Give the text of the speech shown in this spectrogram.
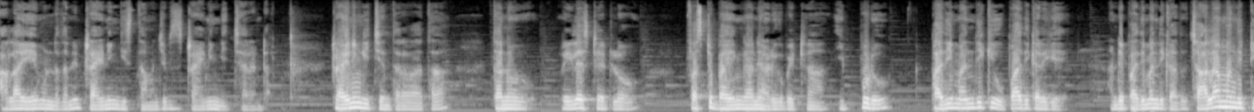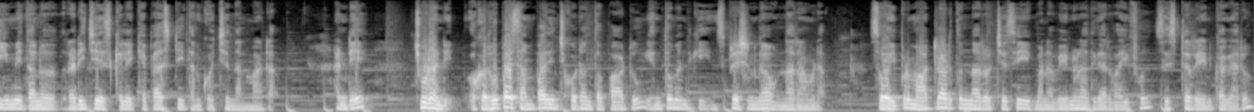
అలా ఏముండదని ట్రైనింగ్ ఇస్తామని చెప్పేసి ట్రైనింగ్ ఇచ్చారంట. ట్రైనింగ్ ఇచ్చిన తర్వాత తను రియల్ ఎస్టేట్లో ఫస్ట్ భయంగానే అడుగుపెట్టిన ఇప్పుడు పది మందికి ఉపాధి కలిగే అంటే పది మంది కాదు చాలామంది టీంని తను రెడీ చేసుకెళ్ళే కెపాసిటీ తనకు వచ్చిందనమాట అంటే చూడండి ఒక రూపాయి సంపాదించుకోవడంతో పాటు ఎంతోమందికి ఇన్స్పిరేషన్గా ఉన్నారు ఆవిడ. సో ఇప్పుడు మాట్లాడుతున్నారు వచ్చేసి మన వేణునాథ్ గారి వైఫ్ సిస్టర్ రేణుక గారు.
